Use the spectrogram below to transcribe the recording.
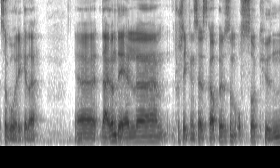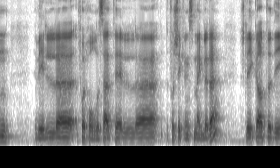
så går ikke det. Eh, det er jo en del eh, forsikringsselskaper som også kun vil eh, forholde seg til forsikringsmeglere. Slik at de,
